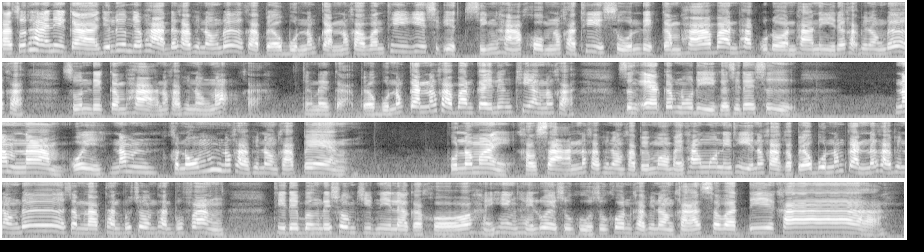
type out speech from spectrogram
ค่ะสุดท้ายนี่ก็อย่าลืมอย่าพลาดเด้อค่ะพี่น้องเด้อค่ะไปเอาบุญน้ากันเนาะค่ะวันที่ 21 สิงหาคมเนาะค่ะที่ศูนย์เด็กกำพร้าบ้านพักอุดรธานีเด้อค่ะพี่น้องเด้อค่ะ ศูนย์เด็กกำพร้าเนาะค่ะพี่น้องเนาะค่ะจังใดก็ไปเอาบุญน้ากันเนาะค่ะบ้านไกลเรื่องเคียงเนาะค่ะซึ่งแอดกับหนูดีก็สิได้ซื้อน้ำน้ำโอ้ยน้ำขนมเนาะค่ะพี่น้องค่ะแป้งผลไม้ข้าวสารนะคะพี่น้องค่ะไปมอบให้ทางมูลนิธินะคะกับไปเอาบุญน้ากันเนาะค่ะพี่น้องเด้อสำหรับท่านผู้ชมท่านผู้ฟัง ที่ได้เบิ่งได้ชมคลิปนี้แล้วก็ขอให้เฮงให้รวยสุขูสุขคนค่ะพี่น้องค่ะ สวัสดีค่ะ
